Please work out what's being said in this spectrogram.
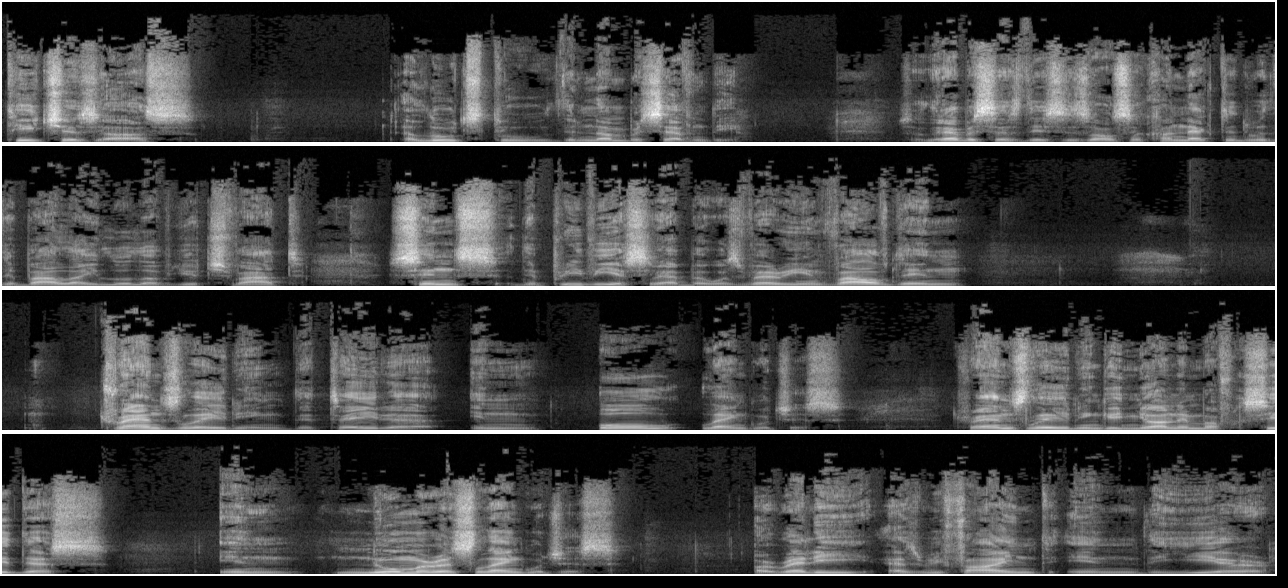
teaches us, alludes to the number 70. So the Rebbe says this is also connected with the Bala Ilul of Yud since the previous Rebbe was very involved in translating the Torah in all languages, translating Inyanim of Chassidus in numerous languages. Already, as we find in the year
